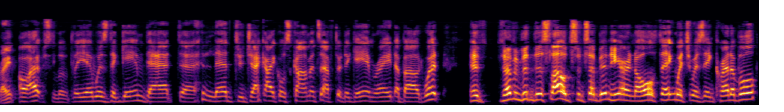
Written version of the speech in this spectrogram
right? Oh, absolutely. It was the game that uh, led to Jack Eichel's comments after the game, right? About what has haven't been this loud since I've been here and the whole thing, which was incredible.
